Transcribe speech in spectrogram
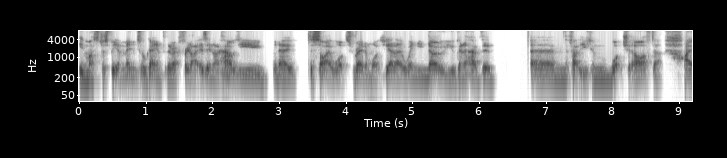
It, must just be a mental game for the referee. Like, as in, like, how do you you know decide what's red and what's yellow when you know you're going to have the um, the fact that you can watch it after. I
